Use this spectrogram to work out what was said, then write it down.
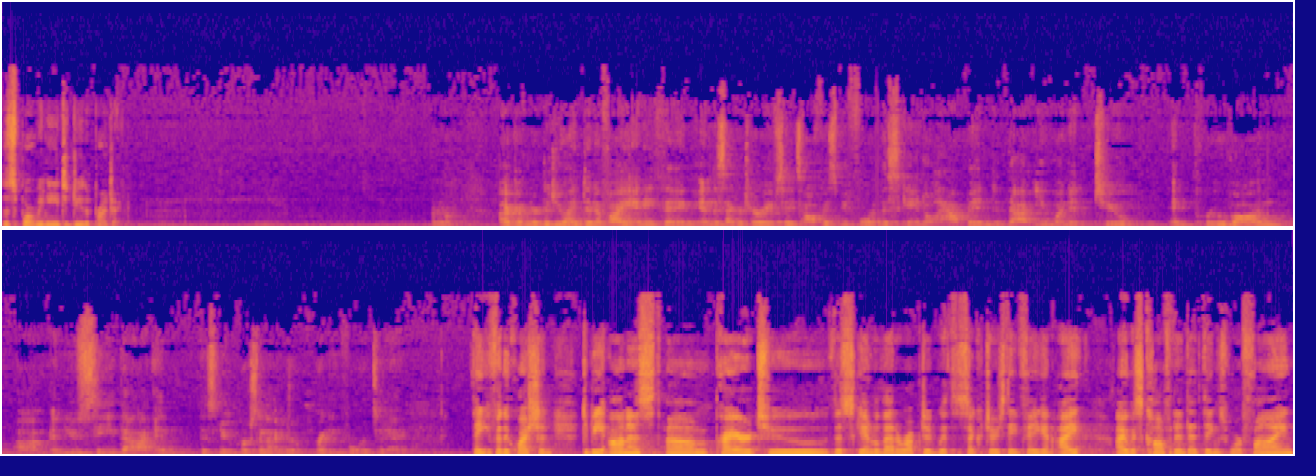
the support we need to do the project. Uh, Governor, did you identify anything in the Secretary of State's office before the scandal happened that you wanted to improve on, um, and you see that in this new person that you're bringing forward today? Thank you for the question. To be honest, um, prior to the scandal that erupted with the Secretary of State Fagan, I, I was confident that things were fine,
